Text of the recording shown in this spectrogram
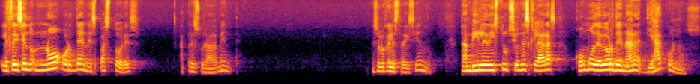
le está diciendo, no ordenes pastores apresuradamente. Eso es lo que le está diciendo. También le da instrucciones claras cómo debe ordenar diáconos.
